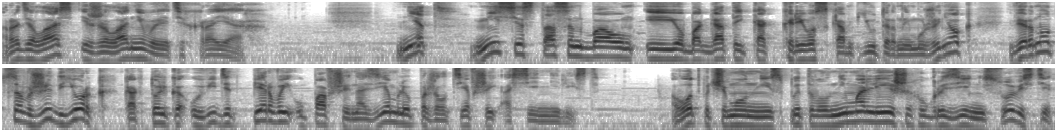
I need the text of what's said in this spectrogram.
родилась и жила не в этих краях. Нет, миссис Тассенбаум и ее богатый как крест компьютерный муженек вернутся в Жид-Йорк, как только увидят первый упавший на землю пожелтевший осенний лист. Вот почему он не испытывал ни малейших угрызений совести,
